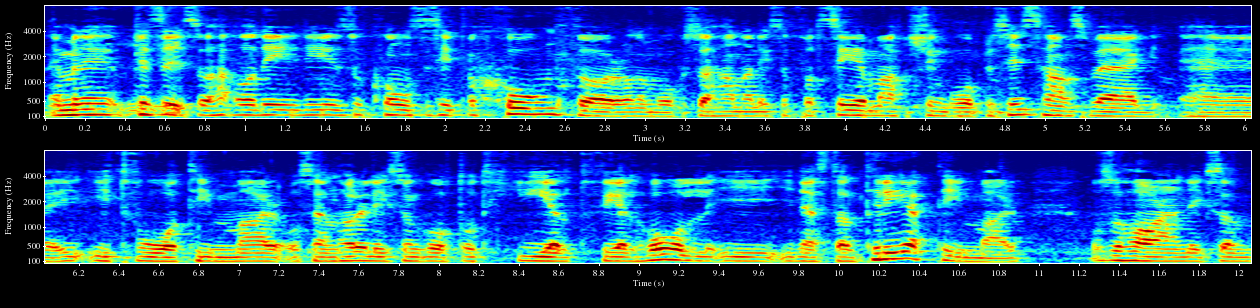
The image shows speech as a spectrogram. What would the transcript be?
Nej men det, precis, och, det, det är en så konstig situation för honom också. Han har liksom fått se matchen gå precis hans väg eh, i, i, två timmar och sen har det liksom gått åt helt fel håll i, i, nästan tre timmar. Och så har han liksom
